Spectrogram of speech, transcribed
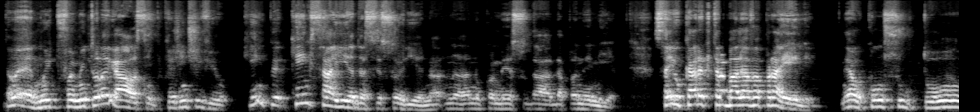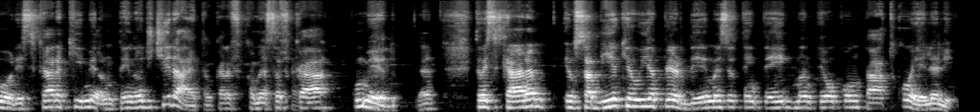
Então é muito, foi muito legal, assim, porque a gente viu quem, quem saía da assessoria na, na, no começo da, da pandemia. Saiu o cara que trabalhava para ele, né? O consultor, esse cara que, meu, não tem de onde tirar, então o cara começa a ficar com medo, né? Então esse cara, eu sabia que eu ia perder, mas eu tentei manter um contato com ele ali.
